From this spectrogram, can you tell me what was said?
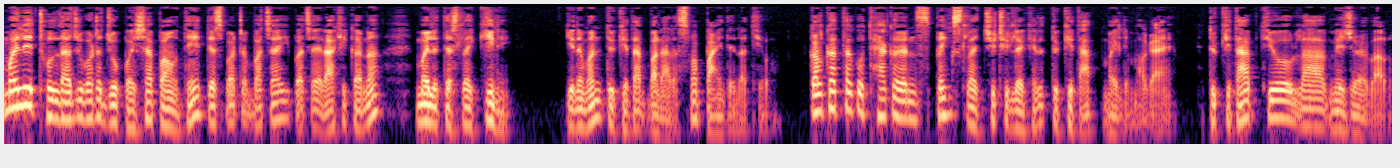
मैले ठुल दाजुबाट जो पैसा पाउँथे त्यसबाट बचाई बचाई राखिकन मैले त्यसलाई किने किनभने त्यो किताब बनारसमा पाइँदैनथ्यो कलकत्ताको थ्याकर एन्ड स्पेङ्सलाई चिठी लेखेर त्यो किताब मैले मगाए। त्यो किताब थियो ला मेजरेबल।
